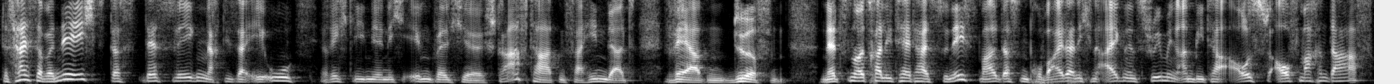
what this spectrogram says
Das heißt aber nicht, dass deswegen nach dieser EU-Richtlinie nicht irgendwelche Straftaten verhindert werden dürfen. Netzneutralität heißt zunächst mal, dass ein Provider nicht einen eigenen Streaming-Anbieter aufmachen darf,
